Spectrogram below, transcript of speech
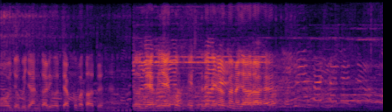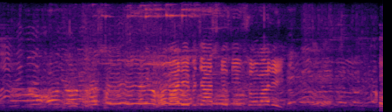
और जो भी जानकारी होती है आपको बताते हैं। तो देखिए कुछ इस तरह का यहाँ का नज़ारा है। तो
